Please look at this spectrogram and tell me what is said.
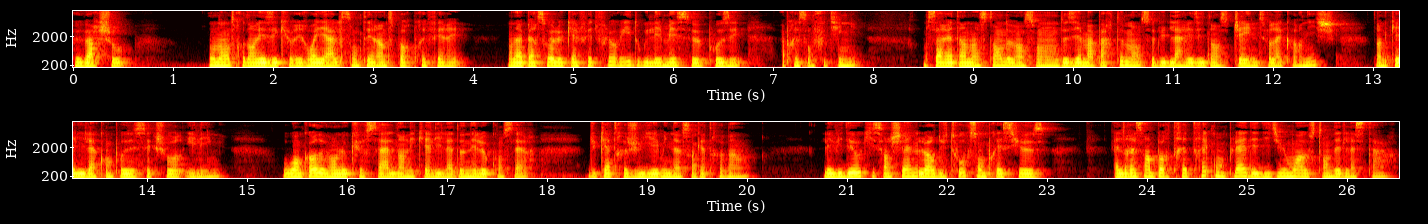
rue Varchot. On entre dans les écuries royales, son terrain de sport préféré. On aperçoit le café de Floride où il aimait se poser après son footing. On s'arrête un instant devant son deuxième appartement, celui de la résidence Jane sur la corniche, dans lequel il a composé Sexual Healing, ou encore devant le Cursal dans lequel il a donné le concert du 4 juillet 1981. Les vidéos qui s'enchaînent lors du tour sont précieuses. Elles dressent un portrait très complet des 18 mois ostendés de la star.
